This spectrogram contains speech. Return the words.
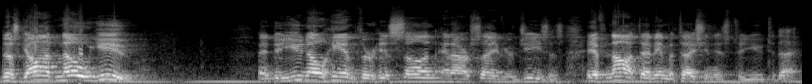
Does God know you? And do you know Him through His Son and our Savior Jesus? If not, that invitation is to you today.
